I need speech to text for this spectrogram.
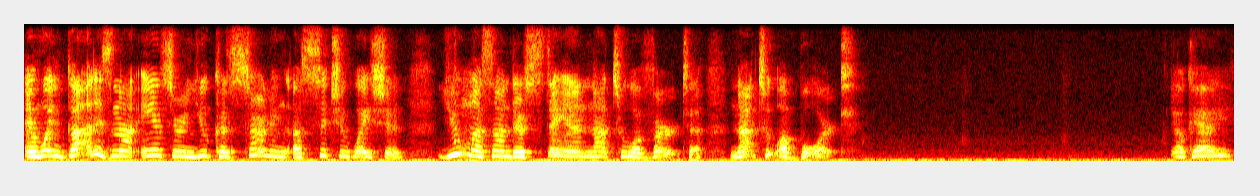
And when God is not answering you concerning a situation, you must understand not to avert, not to abort. Okay?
